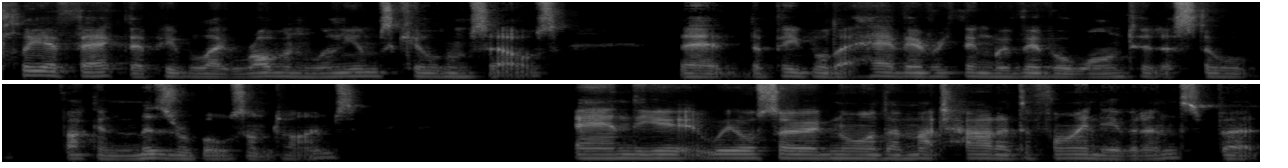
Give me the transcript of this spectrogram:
clear fact that people like Robin Williams kill themselves, that the people that have everything we've ever wanted are still fucking miserable sometimes, and the, we also ignore the much harder to find evidence, but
